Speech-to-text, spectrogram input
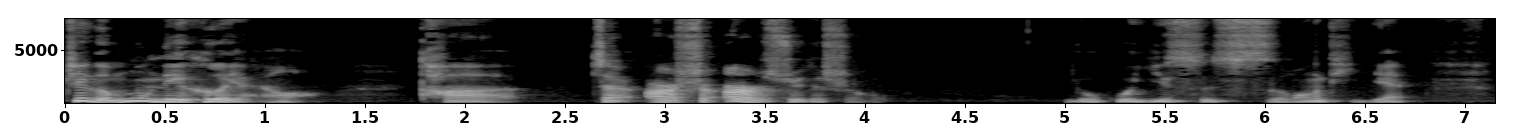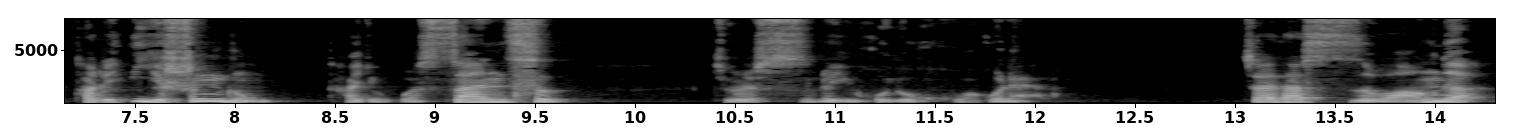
这个木内鹤彦啊，他在二十二岁的时候。有过一次死亡体验，他这一生中，他有过三次，就是死了以后又活过来了。在他死亡的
